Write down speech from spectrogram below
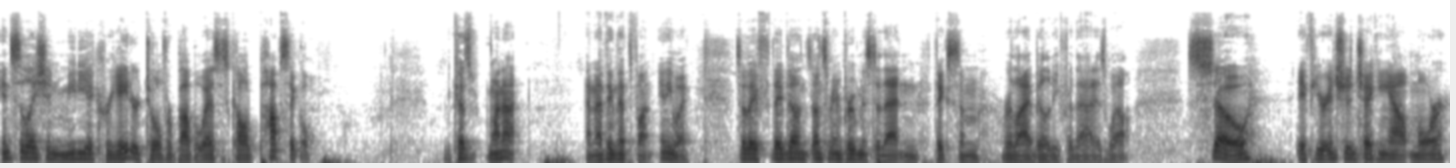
installation media creator tool for Pop! OS is called Popsicle because why not? And I think that's fun. Anyway, so they've they've done, done some improvements to that and fixed some reliability for that as well. So if you're interested in checking out more,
